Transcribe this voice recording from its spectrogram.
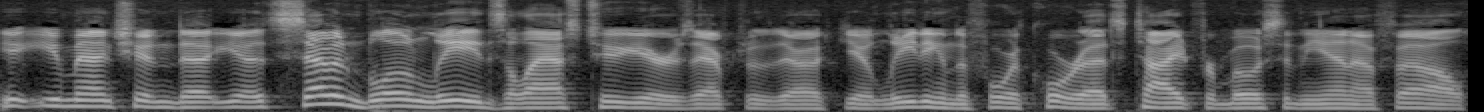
You, you mentioned uh, you know seven blown leads the last two years after the you know leading in the fourth quarter. That's tied for most in the NFL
